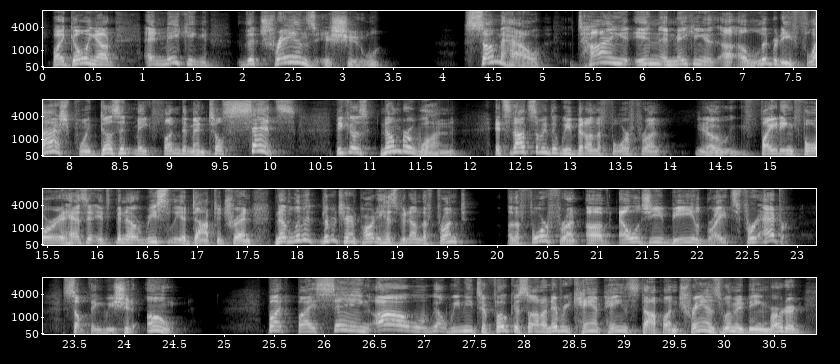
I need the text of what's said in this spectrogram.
by going out and making the trans issue somehow tying it in and making it a, a liberty flashpoint doesn't make fundamental sense. Because number one, it's not something that we've been on the forefront you know, fighting for. It hasn't it's been a recently adopted trend. Now, the Libertarian Party has been on the front, the forefront of LGBT rights forever. Something we should own. But by saying, oh, well, we need to focus on on every campaign stop on trans women being murdered,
